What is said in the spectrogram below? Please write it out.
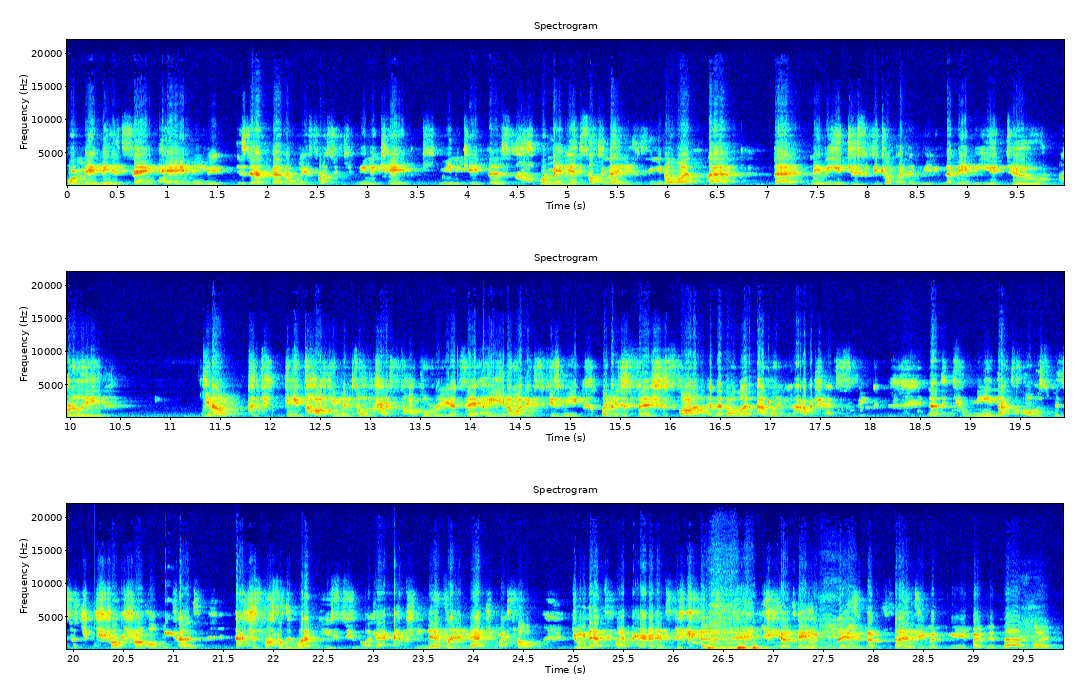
or maybe it's saying, hey, maybe is there a better way for us to communicate communicate this, or maybe it's something that you just think, you know what, that that maybe you do speak up in a meeting, that maybe you do really you know, continue talking when someone tries to talk over you and say, hey, you know what, excuse me, let me just finish this thought and then I'll let, I'll let you have a chance to speak. And I think for me, that's always been such a struggle because that's just not something what I'm used to. Like, I, I can never imagine myself doing that to my parents because, you know, they would raise into frenzy with me if I did that. But,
